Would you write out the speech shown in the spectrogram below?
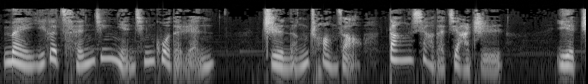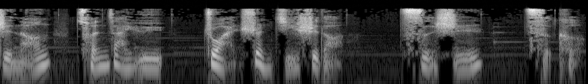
每一个曾经年轻过的人，只能创造当下的价值，也只能存在于转瞬即逝的此时此刻。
